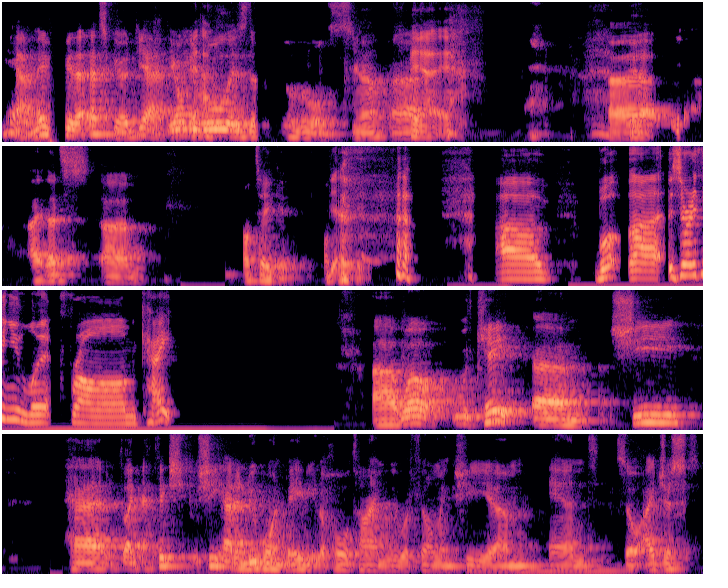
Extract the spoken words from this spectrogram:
Yeah, maybe that, that's good. Yeah, the only yeah. rule is the rules. You know. Uh, yeah. Yeah. Uh, yeah. I, that's. Um, I'll take it. I'll yeah. take it. um, well, uh, is there anything you learnt from Kate? Uh, well, with Kate, um, she had like I think she, she had a newborn baby the whole time we were filming. She um, and so I just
